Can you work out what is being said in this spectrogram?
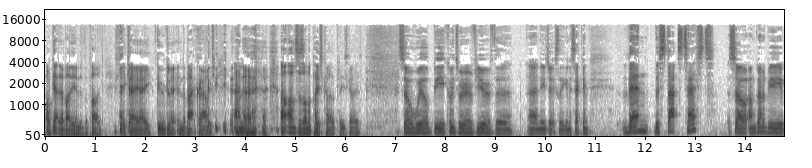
I'll, get there by the end of the pod, aka Google it in the background, and uh, answers on a postcard, please, guys. So we'll be coming to a review of the uh, Knee Jerks League in a second. Then the stats test. So I'm going to be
